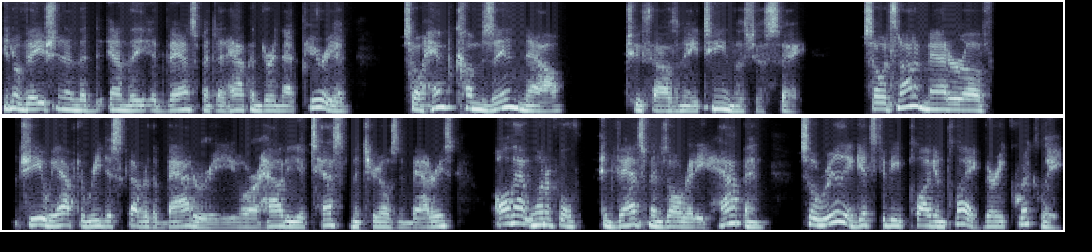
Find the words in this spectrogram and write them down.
innovation and the and the advancement that happened during that period. So hemp comes in now, 2018, let's just say. So it's not a matter of, gee, we have to rediscover the battery or how do you test materials in batteries. All that wonderful advancement has already happened. So really it gets to be plug and play very quickly.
